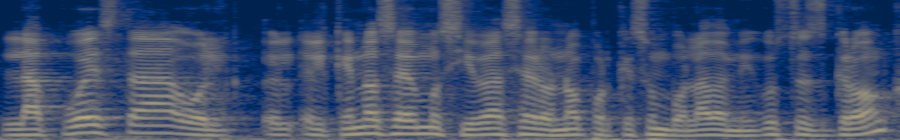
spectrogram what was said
La apuesta o el, que no sabemos si va a ser o no porque es un volado a mi gusto es Gronk.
